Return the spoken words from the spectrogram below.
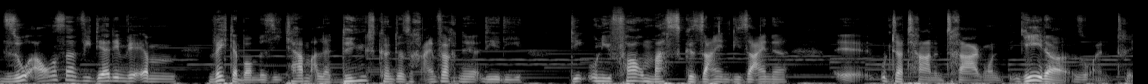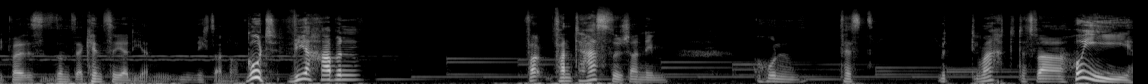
so aussah wie der, den wir im Wächterbaum besiegt haben. Allerdings könnte es auch einfach eine, die, die, die Uniformmaske sein, die seine äh, Untertanen tragen und jeder so einen trägt, weil es, sonst erkennst du ja die nichts anderes. Gut, wir haben fa fantastisch an dem Hundenfest mitgemacht. Das war, hui,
